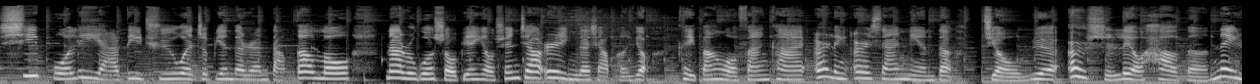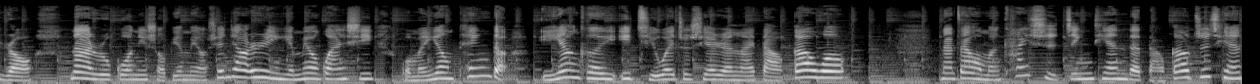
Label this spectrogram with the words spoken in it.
西伯利亚地区，为这边的人祷告喽。那如果手边有宣教日影的小朋友，可以帮我翻开二零二三年的九月二十六号的内容。那如果你手边没有宣教日影也没有关系，我们用听的，一样可以一起为这些人来祷告哦。那在我们开始今天的祷告之前，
